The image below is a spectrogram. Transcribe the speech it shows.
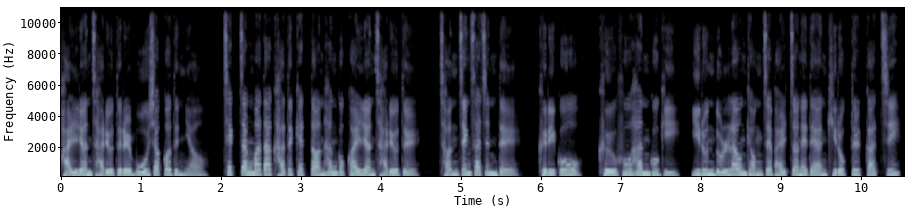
관련 자료들을 모으셨거든요. 책장마다 가득했던 한국 관련 자료들, 전쟁 사진들, 그리고 그 후 한국이 이룬 놀라운 경제 발전에 대한 기록들까지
